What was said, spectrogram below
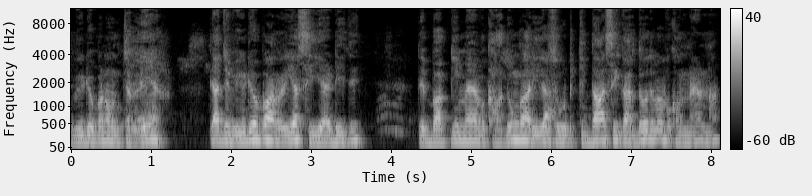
ਵੀਡੀਓ ਬਣਾਉਣ ਚੱਲੇ ਆ। ਤੇ ਅੱਜ ਵੀਡੀਓ ਬਣ ਰਹੀ ਆ ਸੀਆਈਡੀ ਤੇ। ਤੇ ਬਾਕੀ ਮੈਂ ਵਿਖਾ ਦੂੰਗਾ ਰੀਅਲ ਸੂਟ ਕਿੱਦਾਂ ਅਸੀਂ ਕਰਦੇ, ਉਹ ਤੇ ਮੈਂ ਵਿਖਾਉਣਾ ਹੁੰਨਾ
